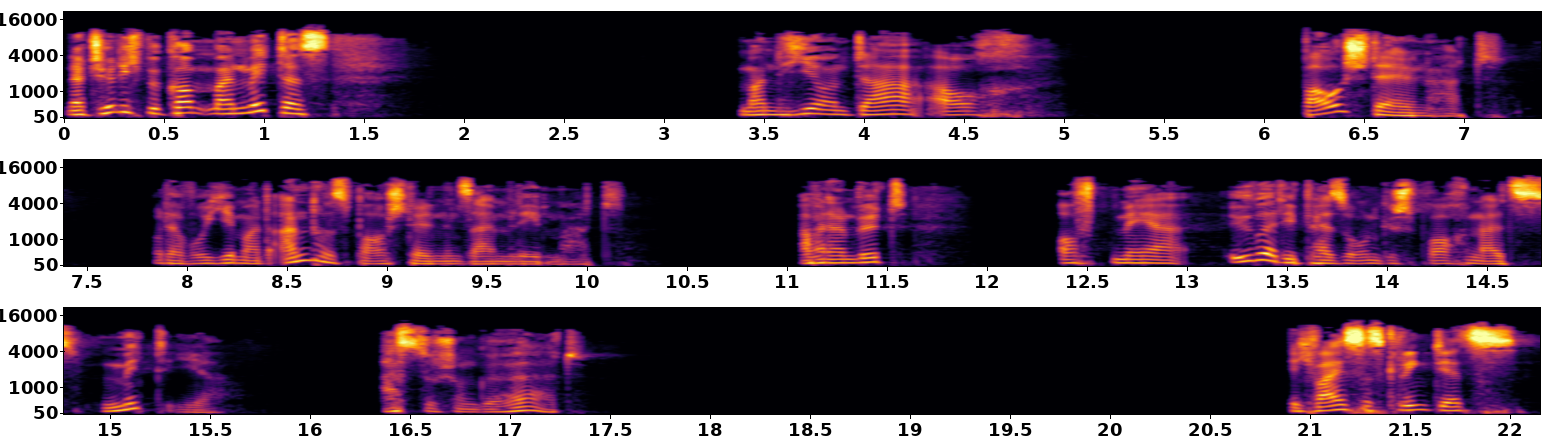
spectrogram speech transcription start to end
Natürlich bekommt man mit, dass man hier und da auch Baustellen hat oder wo jemand anderes Baustellen in seinem Leben hat. Aber dann wird oft mehr über die Person gesprochen als mit ihr. Hast du schon gehört? Ich weiß, das klingt jetzt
